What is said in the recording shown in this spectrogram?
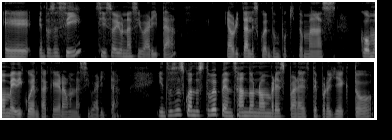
Eh, entonces sí, sí soy una sibarita. Y ahorita les cuento un poquito más cómo me di cuenta que era una sibarita. Y entonces cuando estuve pensando nombres para este proyecto,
